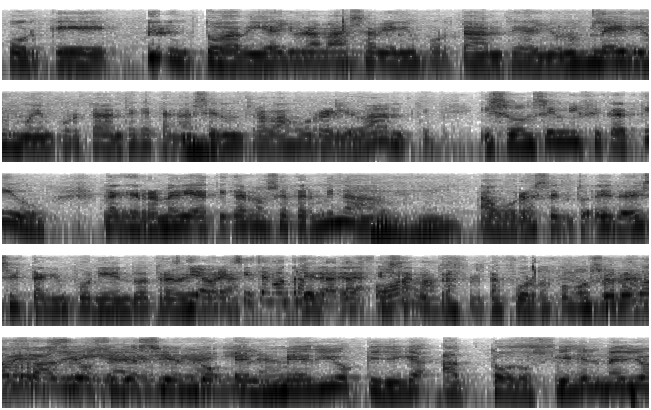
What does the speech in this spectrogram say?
porque todavía hay una masa bien importante, hay unos medios muy importantes que están haciendo un trabajo relevante y son significativos. La guerra mediática no se ha terminado, ahora se, entonces se están imponiendo a través Y de ahora la- existen otras de la- la- plataformas. esas otras plataformas como son Pero las la redes radio sigue siendo el medio que llega a todos. Y es el medio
